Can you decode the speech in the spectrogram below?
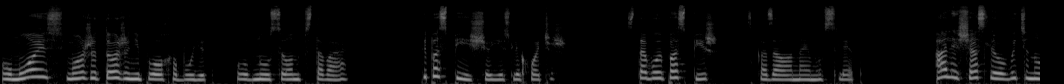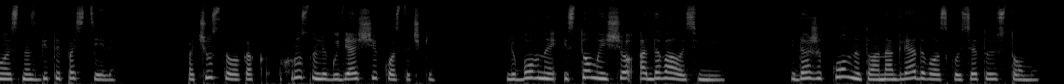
«Умоюсь, может, тоже неплохо будет», — улыбнулся он, вставая. «Ты поспи еще, если хочешь». «С тобой поспишь», — сказала она ему вслед. Аля счастливо вытянулась на сбитой постели. Почувствовала, как хрустнули гудящие косточки. Любовная истома еще отдавалась в ней. И даже комнату она оглядывала сквозь эту истому.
